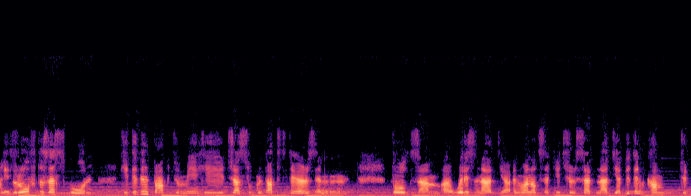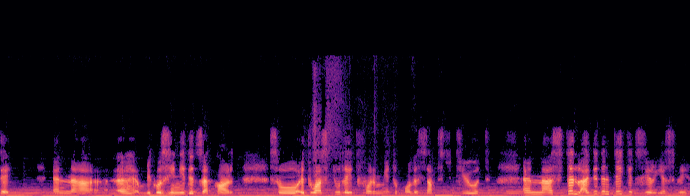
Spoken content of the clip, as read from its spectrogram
Ali drove to the school. He didn't talk to me. He just went upstairs and told them, uh, Where is Nadia? And one of the teachers said, Nadia didn't come today. And uh, uh, because he needed the card. So it was too late for me to call a substitute. And uh, still, I didn't take it seriously.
